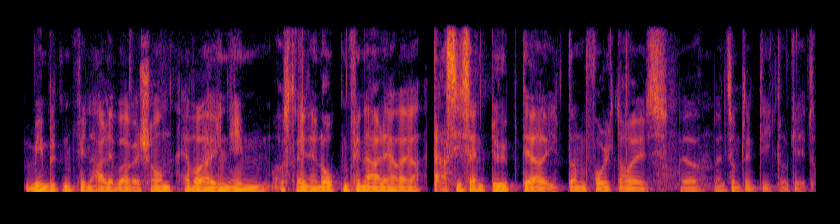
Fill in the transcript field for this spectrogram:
Wimbledon-Finale war er schon. Er war in, im Australian Open-Finale heuer. Das ist ein Typ, der dann voll da ist, ja, wenn es um den Titel geht.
